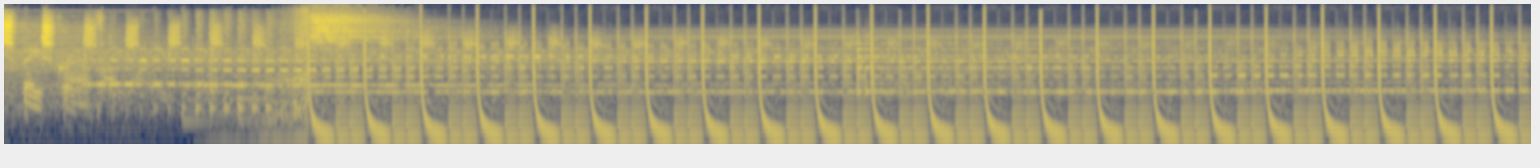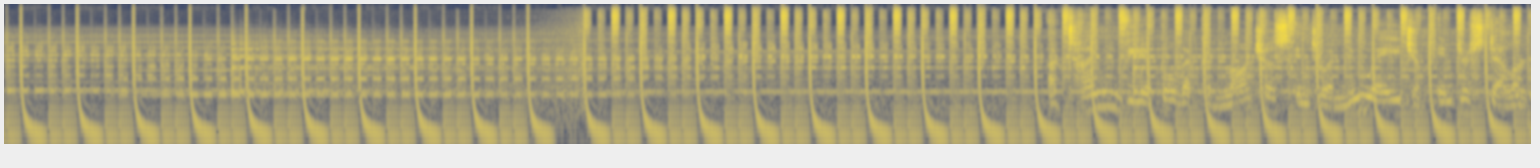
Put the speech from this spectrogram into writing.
Spacecraft. A tiny vehicle that could launch us into a new age of interstellar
